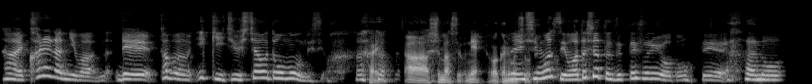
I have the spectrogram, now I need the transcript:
はい、彼らには、で、多分一喜一憂しちゃうと思うんですよ。はい。ああ、しますよね。わかりまね、すよ。しますよ。私だったら絶対するよと思って、あの、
